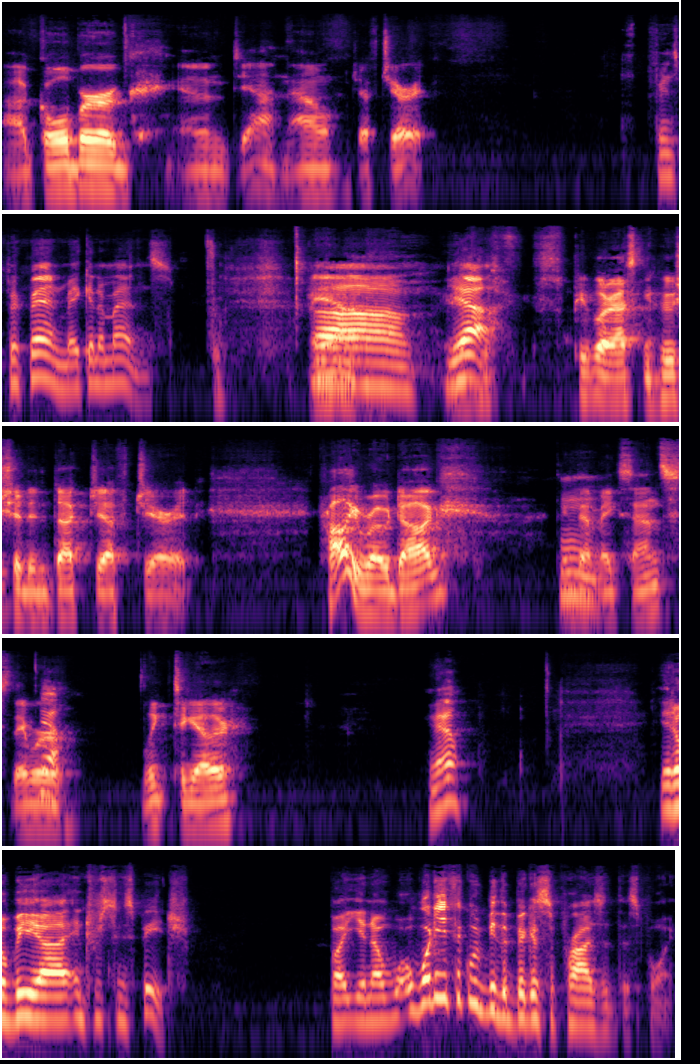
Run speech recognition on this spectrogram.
Uh, Goldberg and yeah, now Jeff Jarrett. Vince McMahon making amends. Yeah. Um, yeah. People are asking who should induct Jeff Jarrett. Probably Road Dog. I think that Hmm. makes sense. They were Yeah. linked together. Yeah. It'll be an interesting speech. But, you know, what do you think would be the biggest surprise at this point?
